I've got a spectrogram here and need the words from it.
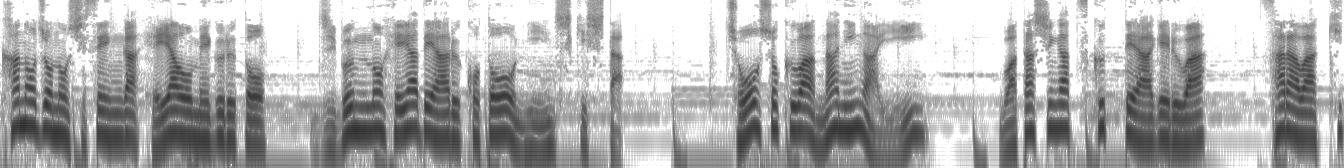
彼女の視線が部屋を巡ると、自分の部屋であることを認識した。朝食は何がいい？私が作ってあげるわ。サラはキッ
